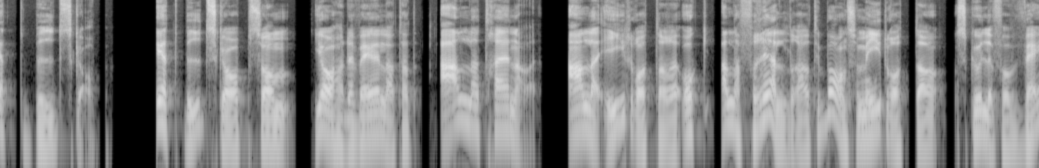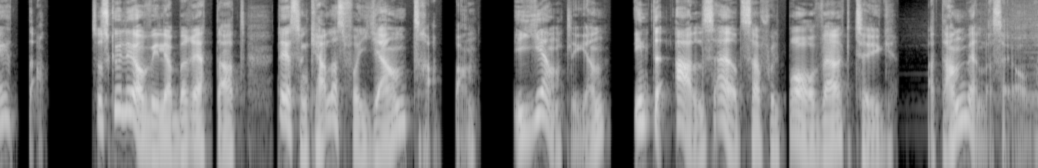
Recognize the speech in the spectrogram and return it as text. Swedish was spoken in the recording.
ett budskap. Ett budskap som jag hade velat att alla tränare, alla idrottare och alla föräldrar till barn som idrottar skulle få veta. Så skulle jag vilja berätta att det som kallas för hjärntrappan egentligen inte alls är ett särskilt bra verktyg att använda sig av.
